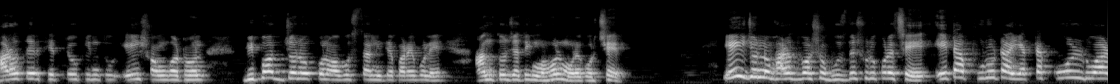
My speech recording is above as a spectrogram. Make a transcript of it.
ভারতের ক্ষেত্রেও কিন্তু এই সংগঠন বিপজ্জনক কোনো অবস্থান নিতে পারে বলে আন্তর্জাতিক মহল মনে করছে। এই জন্য ভারতবর্ষ বুঝতে শুরু করেছে, এটা পুরোটাই একটা কোল্ড ওয়ার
